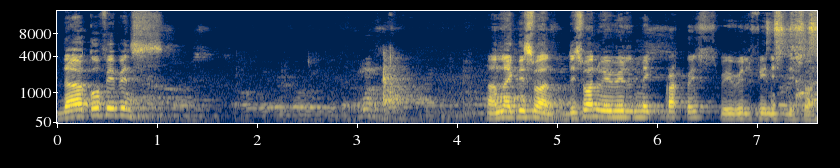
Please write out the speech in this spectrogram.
The coffee beans. Unlike this one. This one we will make practice. We will finish this one.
